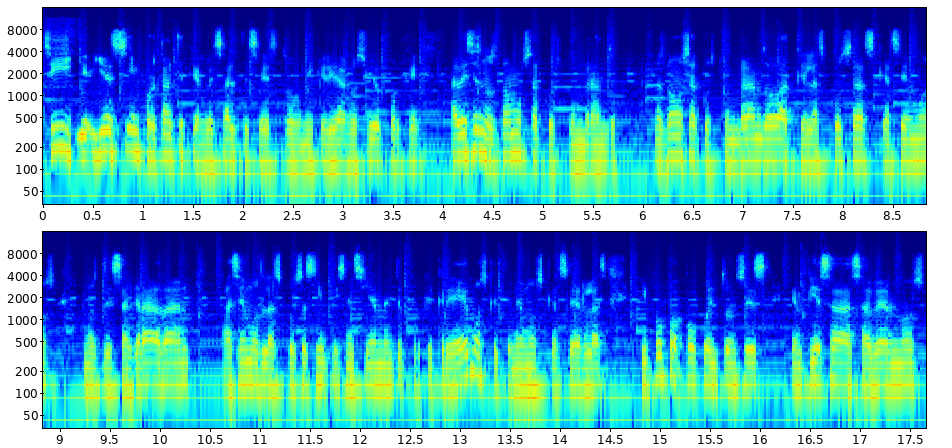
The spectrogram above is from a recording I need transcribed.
Sí, y es importante que resaltes esto, mi querida Rocío, porque a veces nos vamos acostumbrando nos vamos acostumbrando a que las cosas que hacemos nos desagradan, hacemos las cosas simple y sencillamente porque creemos que tenemos que hacerlas y poco a poco entonces empieza a sabernos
